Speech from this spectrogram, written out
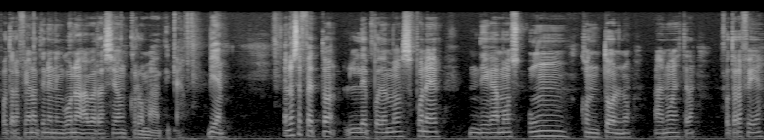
fotografía no tiene ninguna aberración cromática. Bien en los efectos le podemos poner digamos un contorno a nuestra fotografía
